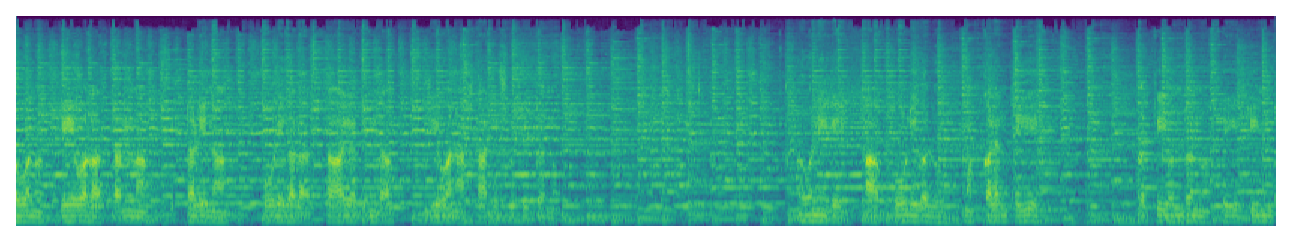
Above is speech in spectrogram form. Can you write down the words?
ಅವನು ಕೇವಲ ತನ್ನ ಹಿತ್ತಲಿನ ಕೋಳಿಗಳ ಸಹಾಯದಿಂದ ಜೀವನ ಸಾಗಿಸುತ್ತಿದ್ದನು ಅವನಿಗೆ ಆ ಕೋಳಿಗಳು ಮಕ್ಕಳಂತೆಯೇ ಪ್ರತಿಯೊಂದನ್ನು ಪ್ರೀತಿಯಿಂದ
